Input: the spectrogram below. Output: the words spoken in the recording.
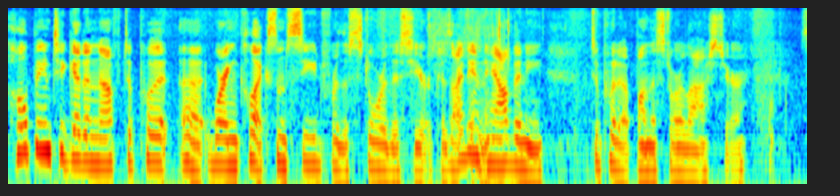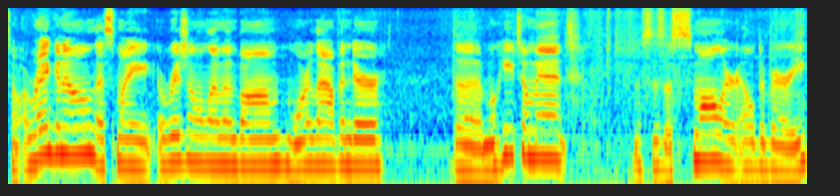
hoping to get enough to put uh, where I can collect some seed for the store this year because I didn't have any to put up on the store last year. So oregano that's my original lemon balm more lavender the mojito mint. This is a smaller elderberry.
